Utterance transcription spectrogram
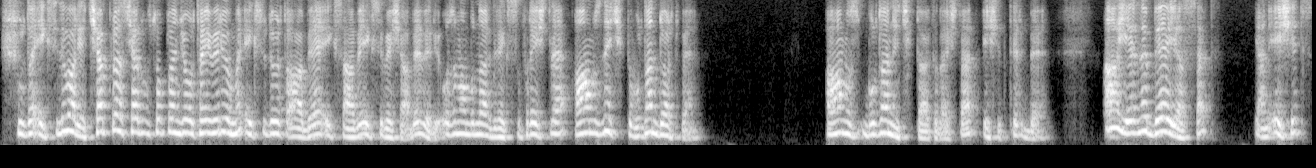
şurada eksili var ya çapraz çarpıp toplanınca ortayı veriyor mu? Eksi 4ab, eksi ab, eksi 5ab veriyor. O zaman bunlar direkt sıfır eşitle. A'mız ne çıktı buradan? 4b. A'mız buradan ne çıktı arkadaşlar? Eşittir b. A yerine b yazsak yani eşit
